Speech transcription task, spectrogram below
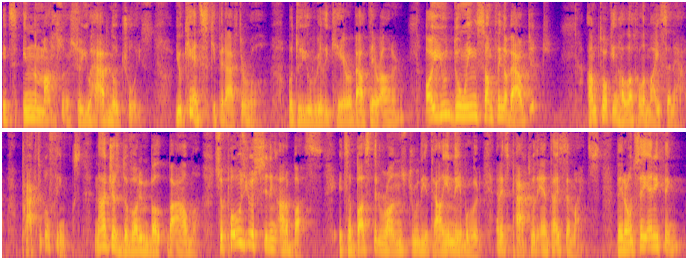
It's in the machzor, so you have no choice. You can't skip it after all. But do you really care about their honor? Are you doing something about it? I'm talking halacha lemaisa now. Practical things, not just devarim ba'alma. Suppose you're sitting on a bus. It's a bus that runs through the Italian neighborhood and it's packed with anti-Semites. They don't say anything.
